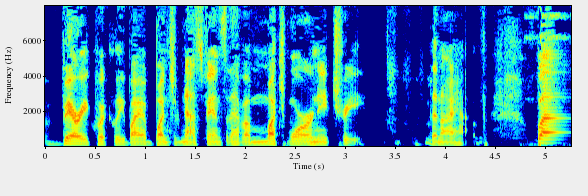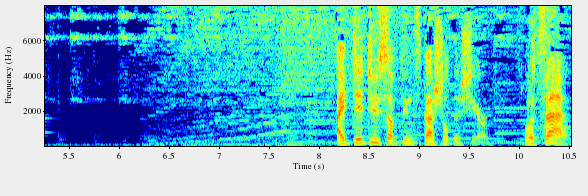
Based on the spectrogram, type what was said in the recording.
very quickly by a bunch of Nats fans that have a much more ornate tree than I have. But I did do something special this year. What's that?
